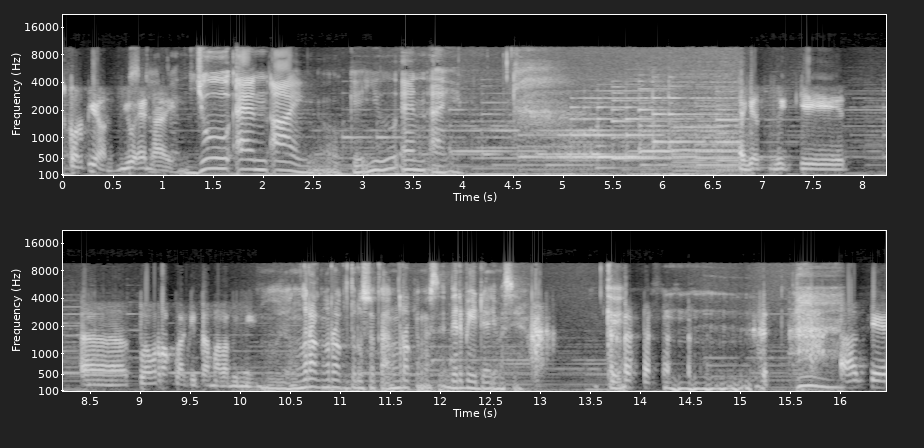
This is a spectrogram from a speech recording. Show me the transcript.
Scorpion, UNI. You and I. Oke, you and I. Agak sedikit slow rock lah kita malam ini. Ngerok-ngerok terus suka ngerok ya mas. Biar beda ya mas ya. Oke. Oke,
